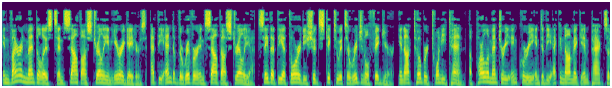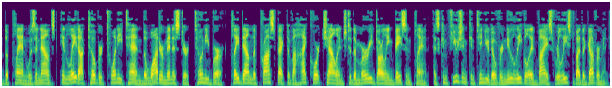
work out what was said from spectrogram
Environmentalists and South Australian irrigators, at the end of the river in South Australia, say that the authority should stick to its original figure. In October 2010, a parliamentary inquiry into the economic impacts of the plan was announced. In late October 2010, the Water Minister, Tony Burke, played down the prospect of a High Court challenge to the Murray Darling Basin Plan, as confusion continued over new legal advice released by the government.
